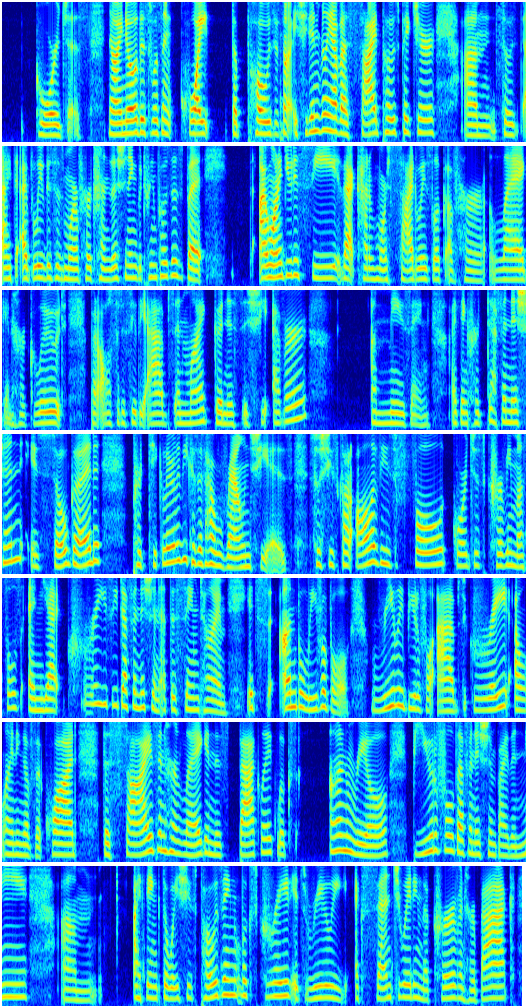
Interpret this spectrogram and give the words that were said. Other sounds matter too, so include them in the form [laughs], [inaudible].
gorgeous. Now, I know this wasn't quite the pose. It's not, she didn't really have a side pose picture. Um, so I, I believe this is more of her transitioning between poses, but I wanted you to see that kind of more sideways look of her leg and her glute, but also to see the abs. And my goodness, is she ever amazing. I think her definition is so good, particularly because of how round she is. So she's got all of these full, gorgeous, curvy muscles and yet crazy definition at the same time. It's unbelievable. Really beautiful abs, great outlining of the quad. The size in her leg and this back leg looks unreal. Beautiful definition by the knee. Um, I think the way she's posing looks great. It's really accentuating the curve in her back.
